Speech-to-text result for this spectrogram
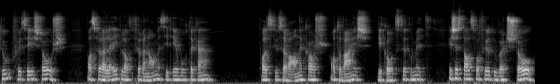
du für sie stehst? Was für ein Label oder für einen Namen sie dir wurden geben? Falls du es erahnen kannst oder weißt, wie geht es dir damit? Ist es das, wofür du willst stehen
